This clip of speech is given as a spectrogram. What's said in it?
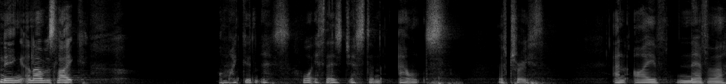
morning and I was like, oh my goodness, what if there's just an ounce of truth? And I've never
